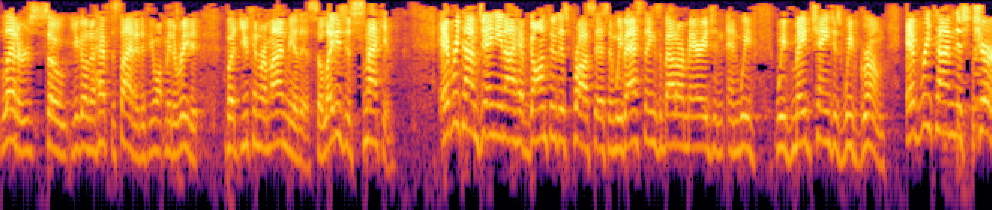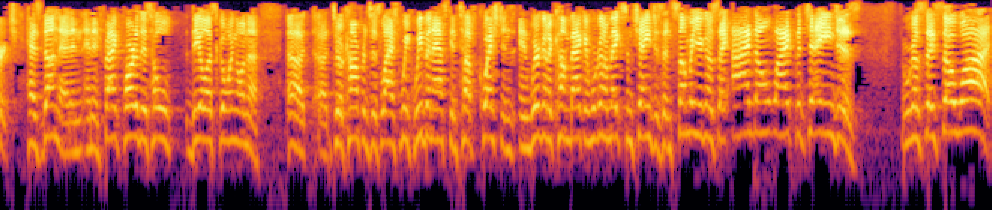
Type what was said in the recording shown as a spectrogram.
letters, so you're going to have to sign it if you want me to read it. But you can remind me of this. So ladies, just smack him. Every time Janie and I have gone through this process and we've asked things about our marriage and, and we've, we've made changes, we've grown. Every time this church has done that, and, and in fact, part of this whole deal, us going on a, uh, uh, to a conference this last week, we've been asking tough questions, and we're going to come back and we're going to make some changes. And some of you are going to say, I don't like the changes. And we're going to say, so what?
